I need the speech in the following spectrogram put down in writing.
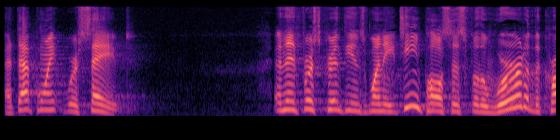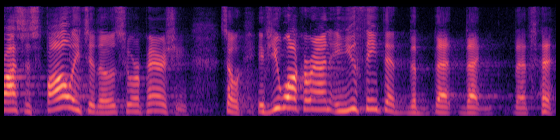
At that point, we're saved. And then 1 Corinthians 1:18 Paul says for the word of the cross is folly to those who are perishing. So if you walk around and you think that the, that, that, that,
